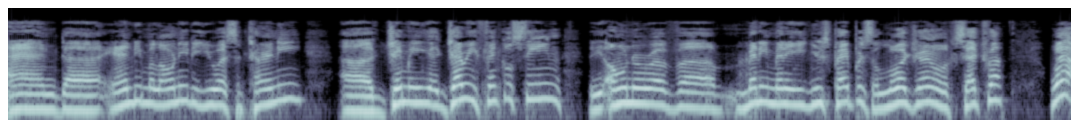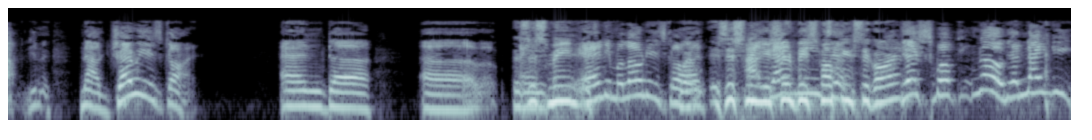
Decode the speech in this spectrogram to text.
and uh, Andy Maloney, the U.S. attorney, uh, Jimmy uh, Jerry Finkelstein, the owner of uh, many many newspapers, the Law Journal, etc. Well, you know, now Jerry is gone, and. Uh, uh, Does this and mean- Andy Maloney is gone? Wait, does this mean you that shouldn't be smoking that cigars? They're smoking. No, they're ninety.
